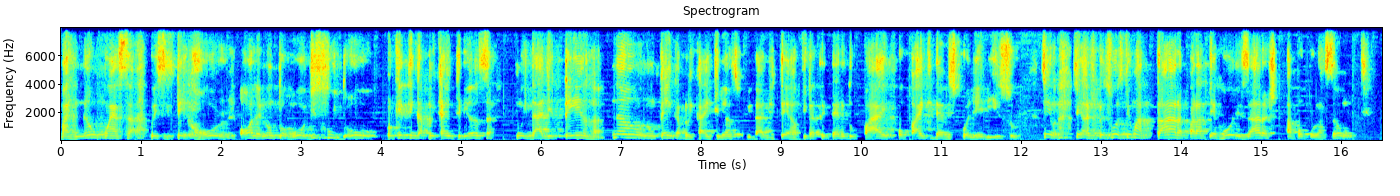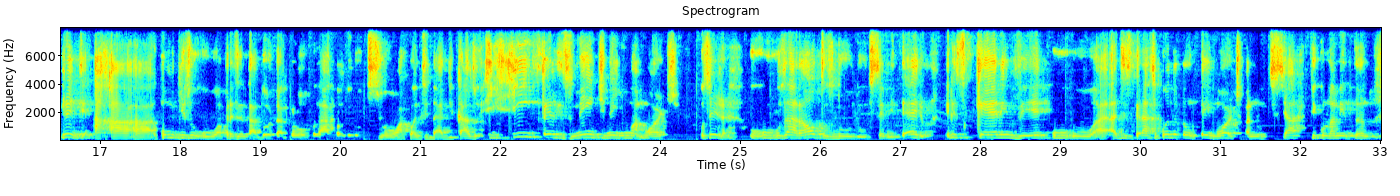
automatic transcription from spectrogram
mas não com, essa, com esse terror. Olha, não tomou, descuidou, porque tem que aplicar em criança com idade tenra. Não, não tem que aplicar em criança com idade tenra, fica a critério do pai, o pai que deve escolher isso. Sim, sim as pessoas têm uma tara para aterrorizar a, a população. Gente, a, a, como diz o, o, apresentador da Globo lá, quando noticiou a quantidade de casos, e infelizmente nenhuma morte. Ou seja, os arautos do, do cemitério, eles querem ver o, o, a, desgraça. Quando não tem morte para noticiar, ficam lamentando.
